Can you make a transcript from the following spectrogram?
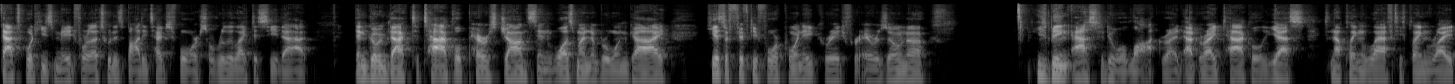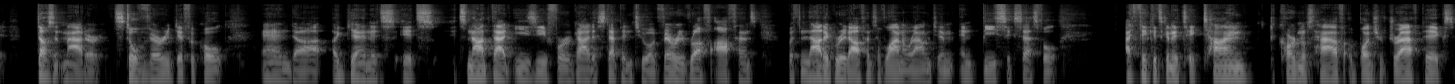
that's what he's made for. That's what his body type's for. So, really like to see that. Then going back to tackle, Paris Johnson was my number one guy. He has a 54.8 grade for Arizona. He's being asked to do a lot, right? At right tackle, yes, he's not playing left, he's playing right. Doesn't matter. It's still very difficult. And uh, again, it's it's it's not that easy for a guy to step into a very rough offense with not a great offensive line around him and be successful. I think it's going to take time. The Cardinals have a bunch of draft picks.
